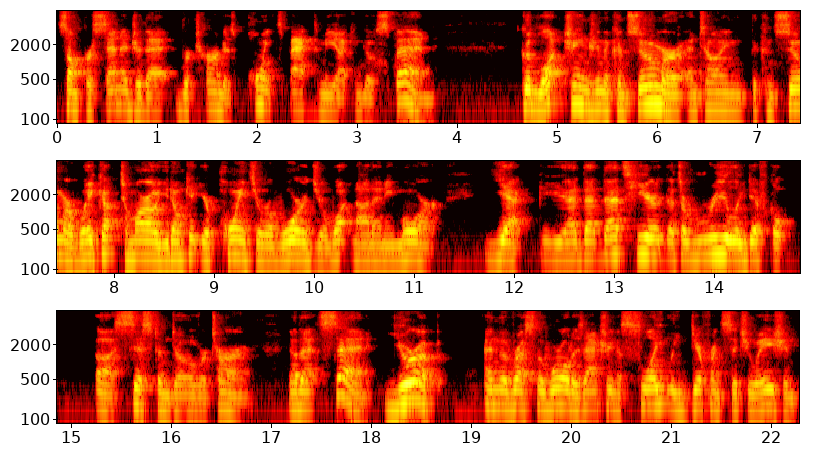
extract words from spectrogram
some percentage of that returned as points back to me I can go spend. Good luck changing the consumer and telling the consumer, wake up tomorrow, you don't get your points, your rewards, your whatnot anymore. Yeah, yeah, that that's here. That's a really difficult uh, system to overturn. Now that said, Europe and the rest of the world is actually in a slightly different situation.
